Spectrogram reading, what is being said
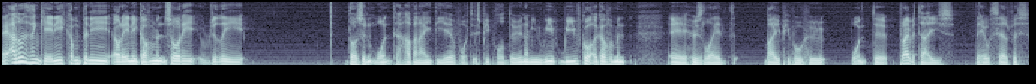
I I don't think any company or any government, sorry, really doesn't want to have an idea of what its people are doing. I mean, we've we've got a government uh, who's led by people who want to privatise the health service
